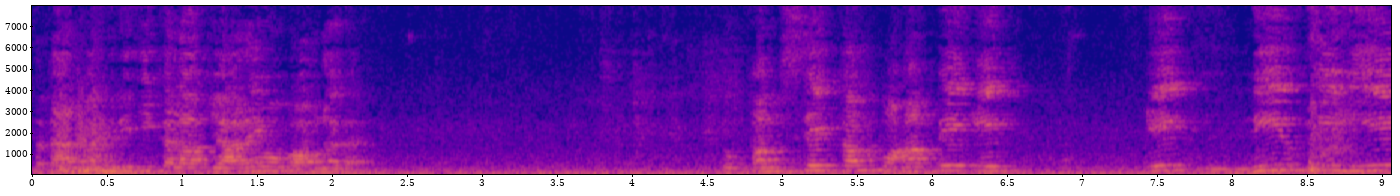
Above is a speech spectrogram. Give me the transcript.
प्रधानमंत्री जी कल आप जा रहे हो भावनगर। तो कम से कम वहाँ पे एक एक नींव के लिए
